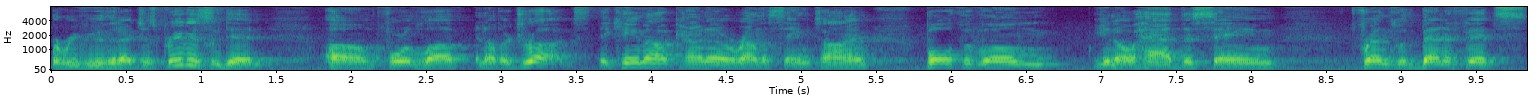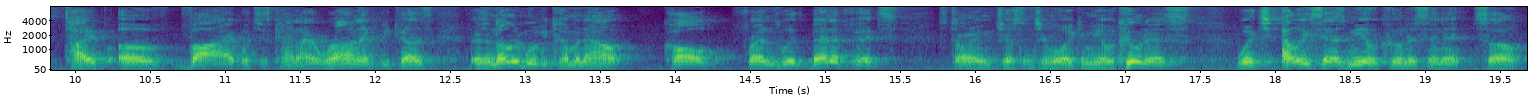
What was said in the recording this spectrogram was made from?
a review that I just previously did um, for Love and Other Drugs. They came out kind of around the same time. Both of them, you know, had the same friends with benefits type of vibe, which is kind of ironic because there's another movie coming out called Friends with Benefits starring Justin Timberlake and Mila Kunis, which at least has Mila Kunis in it. So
